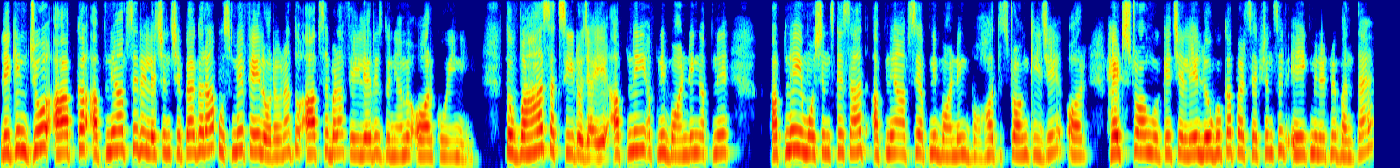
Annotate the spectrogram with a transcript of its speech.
लेकिन जो आपका अपने आप से रिलेशनशिप है, अगर आप उसमें फेल हो रहे हो ना तो आपसे बड़ा फेलियर इस दुनिया में और कोई नहीं। तो वहाँ सक्सीड हो जाइए। अपनी अपनी बॉन्डिंग अपने अपने इमोशंस के साथ अपने आप से अपनी बॉन्डिंग बहुत स्ट्रॉन्ग कीजिए और हेड स्ट्रॉन्ग होके चलिए। लोगों का परसेप्शन सिर्फ़ एक मिनट में बनता है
